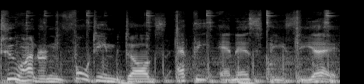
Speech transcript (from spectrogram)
214 dogs at the NSPCA.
